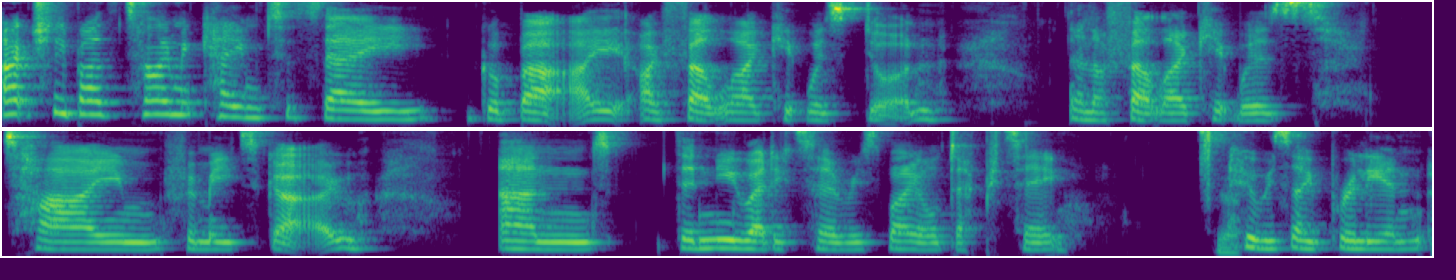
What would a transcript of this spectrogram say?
actually by the time it came to say goodbye i felt like it was done. And i felt like it was time for me to go. And the new editor is my old deputy Yeah. who is a brilliant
